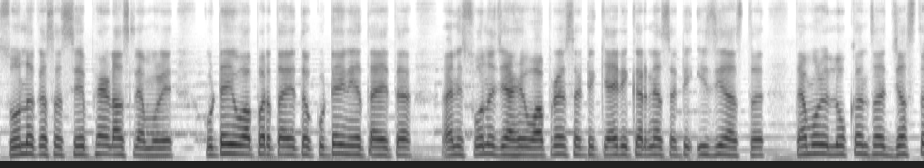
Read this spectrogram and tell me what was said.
सोनं कसं सेफ हँड असल्यामुळे कुठेही वापरता येतं कुठेही नेता येतं. आणि सोनं जे आहे वापरण्यासाठी कॅरी करण्यासाठी इझी असतं. त्यामुळे लोकांचा जास्त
